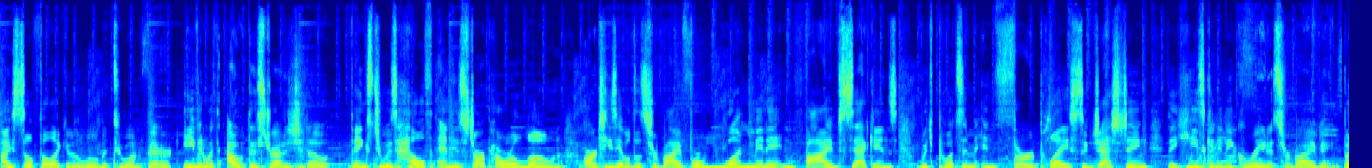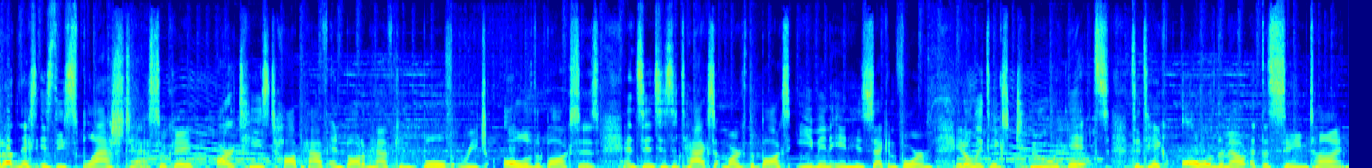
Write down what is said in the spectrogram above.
I still felt like it was a little bit too unfair. Even without this strategy though, thanks to his health and his star power alone, RT is able to survive for 1 minute and 5 seconds, which puts him in third place, suggesting that he's going to be great at surviving. But up next is the splash test, okay? RT's top half and bottom half can both reach all of the boxes, and since his attacks mark the box even in his second form, it only takes two hits to take all of them out at the same time.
